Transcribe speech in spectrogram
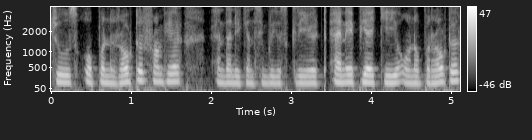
choose open router from here. And then you can simply just create an API key on open router.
